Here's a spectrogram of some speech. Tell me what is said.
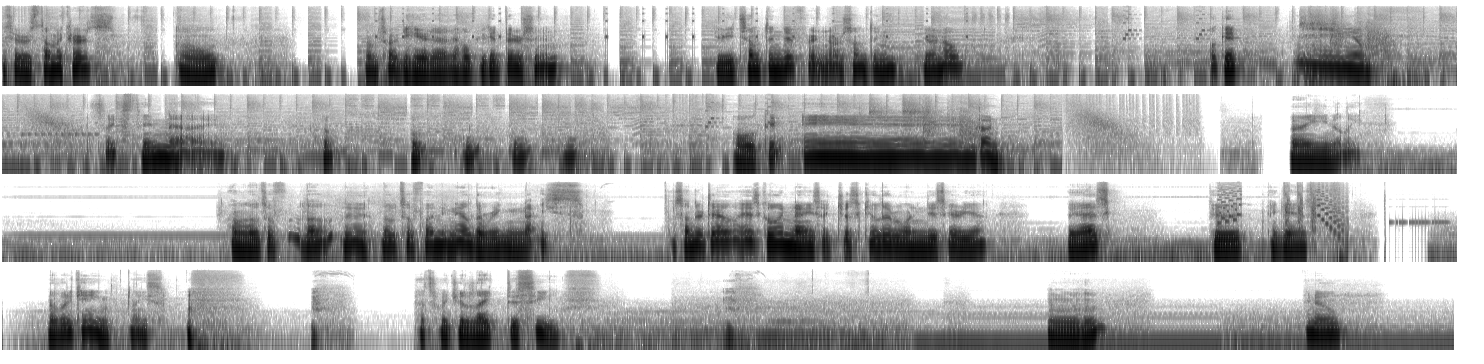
Is your stomach hurts? Oh. I'm sorry to hear that. I hope you get better soon. You eat something different or something. You don't know. Okay. Yeah. 69. Oh, oh, oh, oh, oh. Okay, and done. Finally. And loads of lo uh, loads of fun in Elden Ring. Nice. This Undertale is going nice. I just killed everyone in this area. That's good, I guess. Nobody came. Nice. That's what you like to see. Mm-hmm. You know,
